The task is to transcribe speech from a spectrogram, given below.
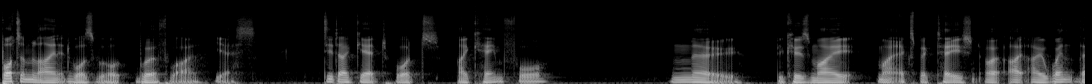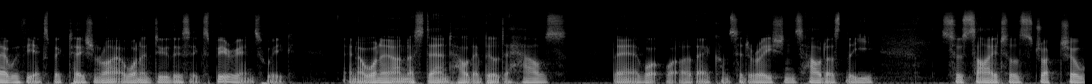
Bottom line, it was worthwhile. Yes. Did I get what I came for? No, because my my expectation, I, I went there with the expectation, right? I want to do this experience week, and I want to understand how they build a house there. What what are their considerations? How does the societal structure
